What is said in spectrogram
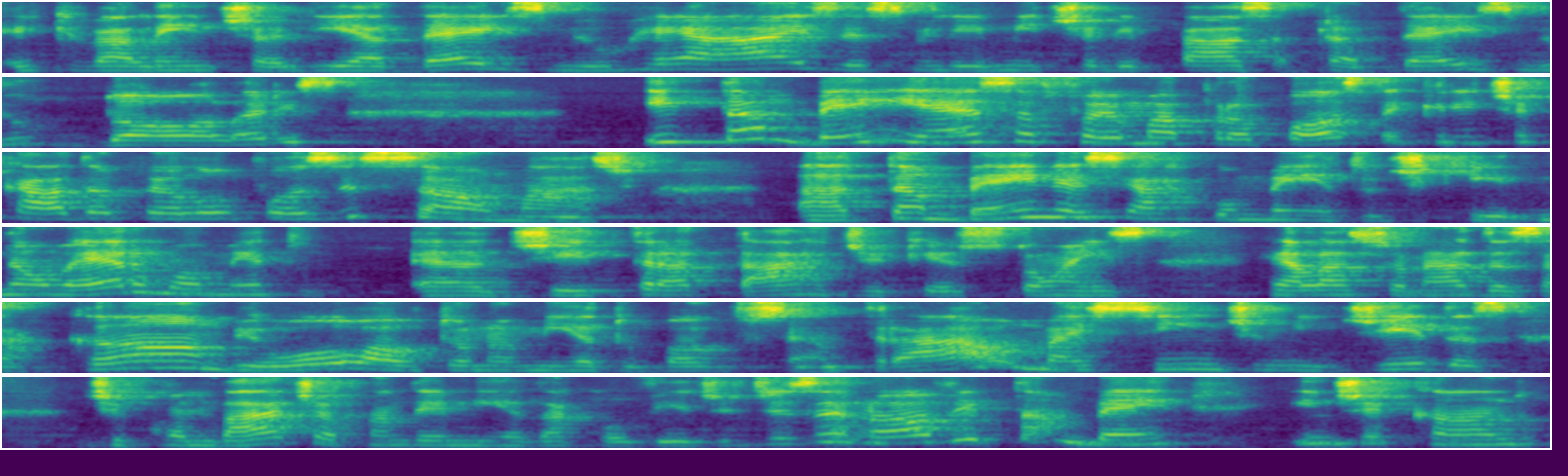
equivalente ali a 10 mil reais, esse limite ele passa para 10 mil dólares. E também essa foi uma proposta criticada pela oposição, Márcio. Ah, também nesse argumento de que não era o momento de tratar de questões relacionadas a câmbio ou autonomia do Banco Central, mas sim de medidas de combate à pandemia da Covid-19 e também indicando,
